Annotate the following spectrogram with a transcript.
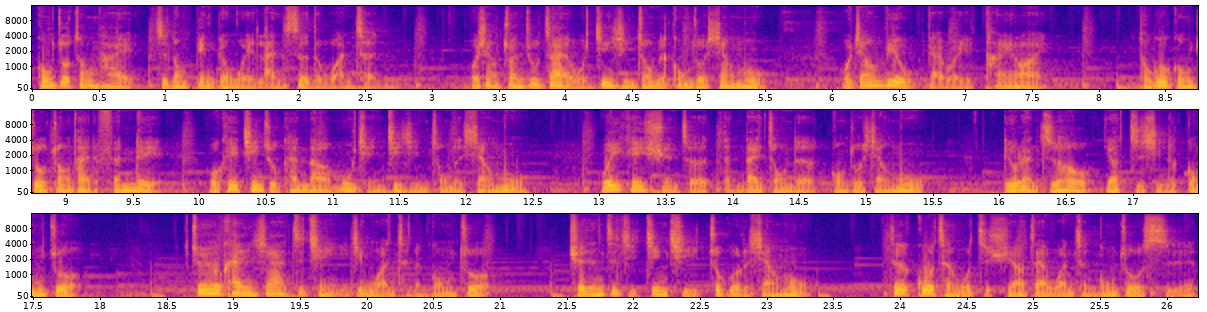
工作状态自动变更为蓝色的完成。我想专注在我进行中的工作项目，我将 View 改为 Timeline。通过工作状态的分类，我可以清楚看到目前进行中的项目。我也可以选择等待中的工作项目，浏览之后要执行的工作，最后看一下之前已经完成的工作，确认自己近期做过的项目。这个过程我只需要在完成工作时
